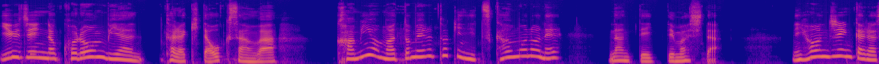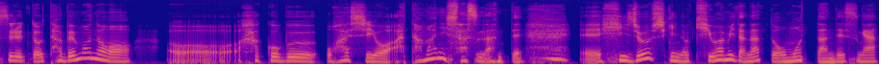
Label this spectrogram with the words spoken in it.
友人のコロンビアから来た奥さんは、紙をまとめるときに使うものね。なんて言ってました。日本人からすると食べ物を運ぶお箸を頭に刺すなんて、えー、非常識の極みだなと思ったんですが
